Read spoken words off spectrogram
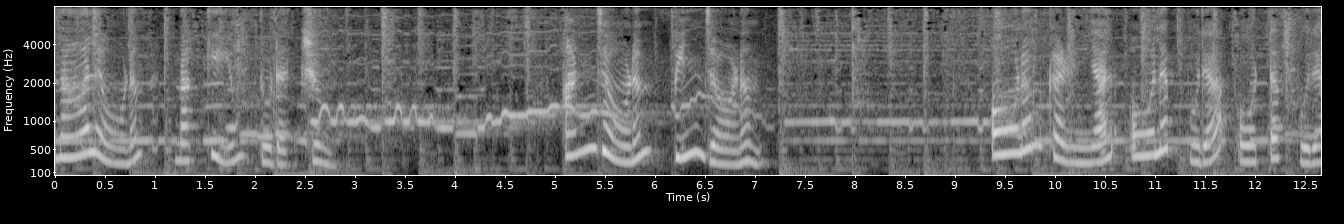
നാലോണം നക്കിയും തുടച്ചും. അഞ്ചോണം പിഞ്ചോണം. ഓണം കഴിഞ്ഞാൽ ഓലപ്പുര ഓട്ടപ്പുര.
